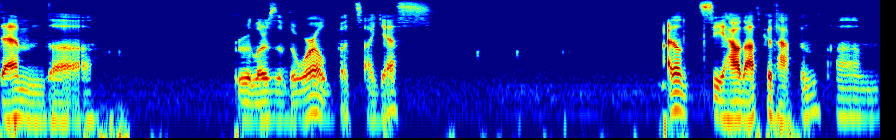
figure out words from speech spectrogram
them the rulers of the world, but I guess I don't see how that could happen. Um,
